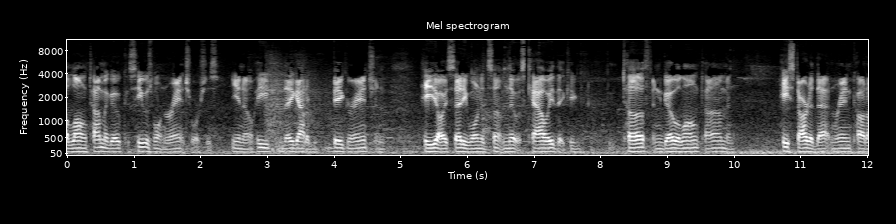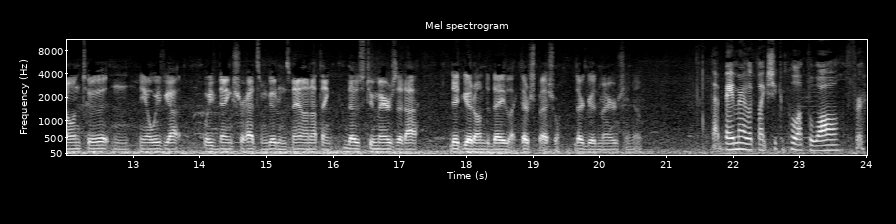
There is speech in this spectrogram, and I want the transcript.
a long time ago because he was wanting ranch horses. You know, he they got a big ranch, and he always said he wanted something that was cowy that could tough and go a long time. And he started that, and Ren caught on to it. And you know, we've got we've dang sure had some good ones now. And I think those two mares that I did good on today, like they're special. They're good mares, you know. that bay mare looked like she could pull up the wall for.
